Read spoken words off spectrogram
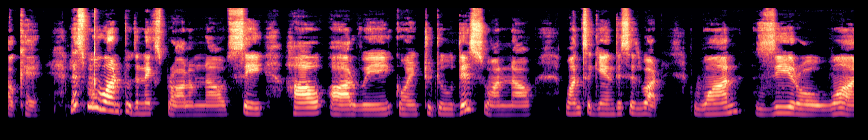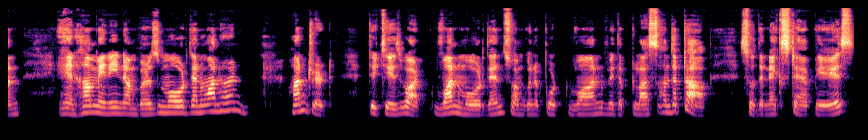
Okay, let's move on to the next problem now. See how are we going to do this one now. Once again, this is what? 1, 0, 1. And how many numbers more than 100? Which is what? 1 more than. So I'm going to put 1 with a plus on the top. So the next step is,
